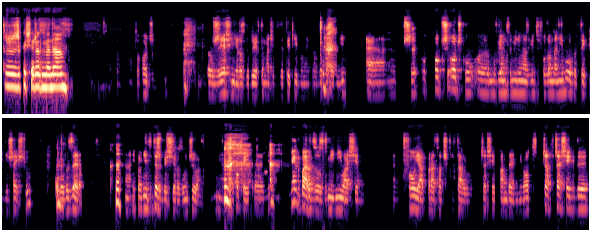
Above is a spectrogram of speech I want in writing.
troszeczkę się rozgadałam. O to, o to chodzi. Dobrze, że ja się nie rozgaduję w temacie dietetyki, bo najprawdopodobniej e, przy, o, przy oczku e, mówiącym ilu nas widzów ogląda nie byłoby w tej chwili sześciu, byłoby zero. E, I pewnie ty też byś się rozłączyła. E, Okej, okay. E, jak bardzo zmieniła się twoja praca w szpitalu w czasie pandemii? Od, w czasie, gdy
